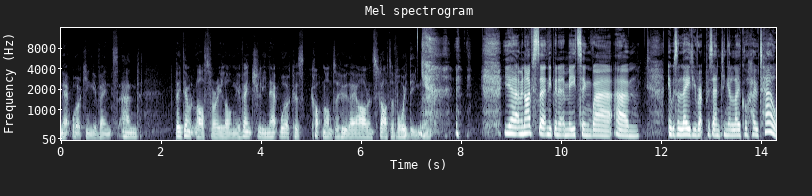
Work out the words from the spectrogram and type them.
networking events, and they don't last very long. Eventually, networkers cotton on to who they are and start avoiding them. yeah, I mean, I've certainly been at a meeting where um, it was a lady representing a local hotel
